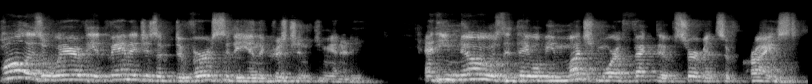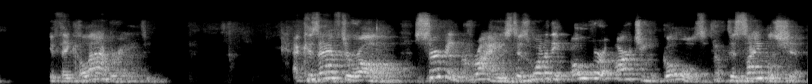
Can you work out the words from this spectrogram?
Paul is aware of the advantages of diversity in the Christian community, and he knows that they will be much more effective servants of Christ if they collaborate. Because after all, serving Christ is one of the overarching goals of discipleship.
